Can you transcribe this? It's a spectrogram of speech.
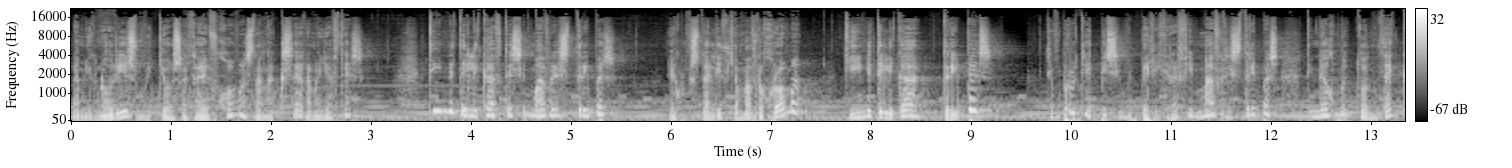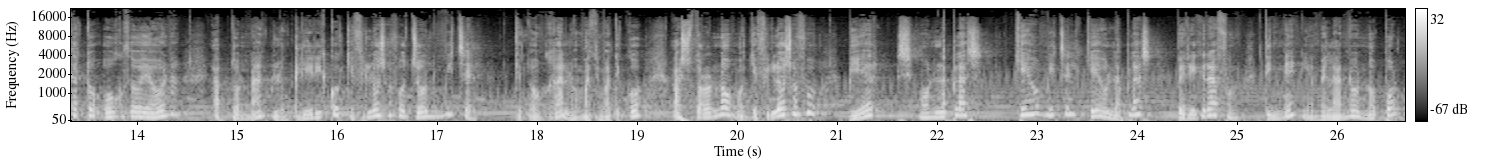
να μην γνωρίζουμε και όσα θα ευχόμασταν να ξέραμε για αυτές. Τι είναι τελικά αυτές οι μαύρες τρύπες; Έχουν στα αλήθεια μαύρο χρώμα; Και είναι τελικά τρύπες; Την πρώτη επίσημη περιγραφή μαύρης τρύπας την έχουμε τον 18ο αιώνα από τον Άγγλο κληρικό και φιλόσοφο Τζον Μίτσελ και τον Γάλλο μαθηματικό, αστρονόμο και φιλόσοφο Πιέρ Σιμών Λαπλάς. Και ο Μίτσελ και ο Λαπλάς περιγράφουν την έννοια μελανών οπών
